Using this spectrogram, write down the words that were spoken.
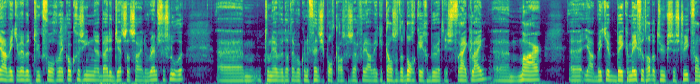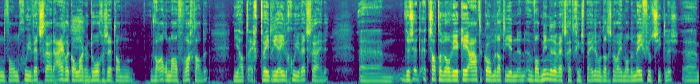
ja, weet je, we hebben natuurlijk vorige week ook gezien eh, bij de Jets dat zij de Rams versloegen. Ehm, toen hebben we, dat hebben we ook in de Fantasy Podcast gezegd, van ja, weet je, kans dat dat nog een keer gebeurt is vrij klein. Ehm, maar, eh, ja, weet je, Baker Mayfield had natuurlijk zijn streak van, van goede wedstrijden eigenlijk al langer doorgezet dan we allemaal verwacht hadden. Die had echt twee, drie hele goede wedstrijden. Ehm, dus het, het zat er wel weer een keer aan te komen dat hij een, een, een wat mindere wedstrijd ging spelen. Want dat is nou eenmaal de Mayfield-cyclus. Ehm,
